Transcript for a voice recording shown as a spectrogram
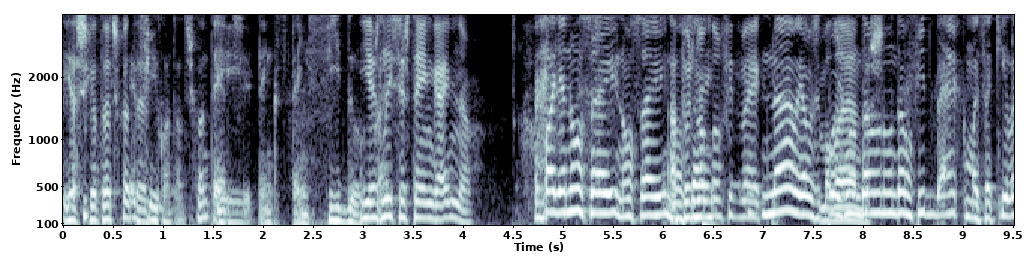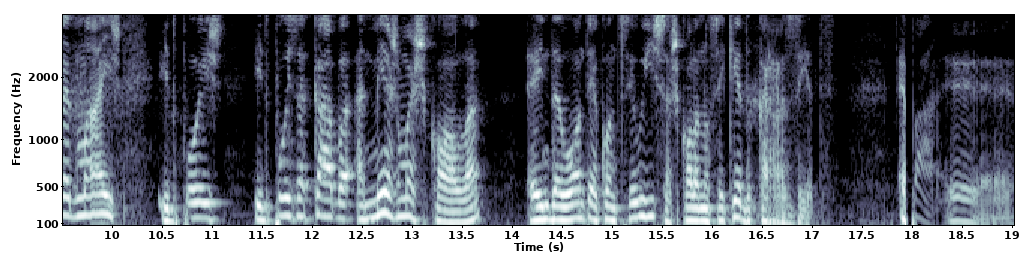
E eles ficam todos contentes. Ficam todos contentes, E- tem, tem sido. E as listas têm ganho? Não. Olha, não sei, não sei. Ah, não depois sei. não dão feedback. Não, eles depois não dão, não dão feedback, mas aquilo é demais. E depois, e depois acaba a mesma escola. Ainda ontem aconteceu isto, a escola não sei o quê, de Carrazete. Epá, é,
